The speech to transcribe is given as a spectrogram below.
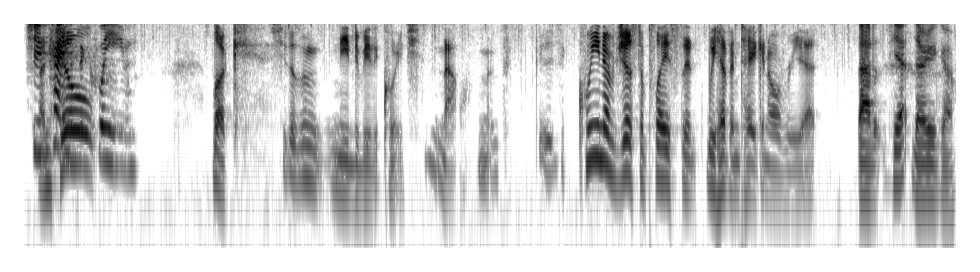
She's until, kind of the queen. Look, she doesn't need to be the queen. She's, no, queen of just a place that we haven't taken over yet. That is, yeah, there you go.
